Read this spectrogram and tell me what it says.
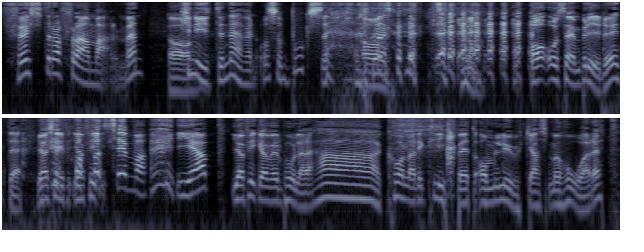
först drar fram armen Ja. knyter näven och så boxar Ja. och, och sen bryr dig inte. Jag, ser, jag, fick, Och sen bara, japp jag fick av en polare, ah, kollade klippet om Lukas med håret.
